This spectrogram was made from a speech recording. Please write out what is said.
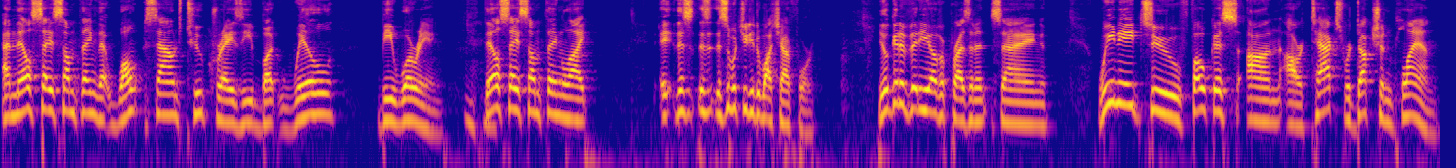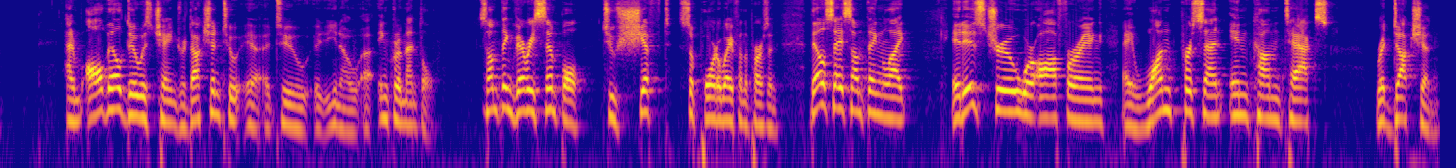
and they'll say something that won't sound too crazy, but will be worrying. They'll say something like, this, this, this is what you need to watch out for. You'll get a video of a president saying, We need to focus on our tax reduction plan. And all they'll do is change reduction to, uh, to uh, you know, uh, incremental. Something very simple to shift support away from the person. They'll say something like, It is true we're offering a 1% income tax reduction.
